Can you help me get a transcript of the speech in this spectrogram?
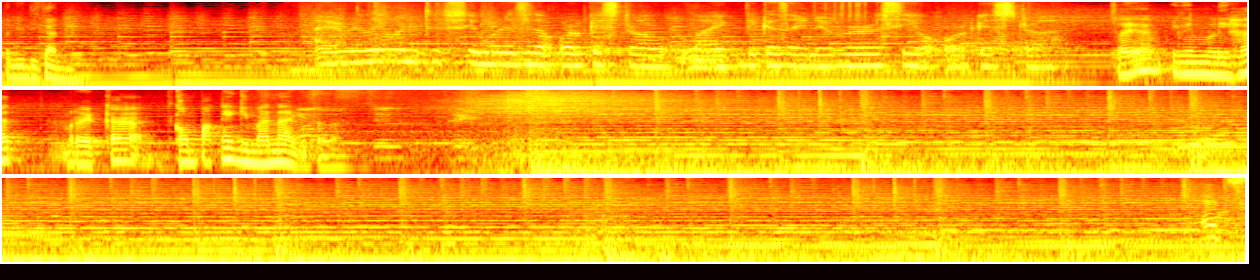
pendidikan. I really want to see what is the orchestra like because I never see an orchestra. Saya ingin melihat mereka kompaknya gimana gitu loh. It's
